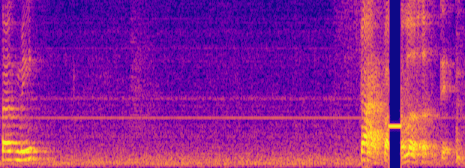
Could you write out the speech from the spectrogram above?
Hug me. Fuck, I love sucking dick.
